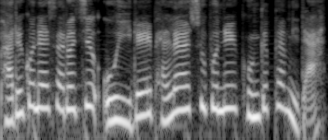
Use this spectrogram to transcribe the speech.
바르고 나서 로즈 오일을 발라 수분을 공급합니다.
